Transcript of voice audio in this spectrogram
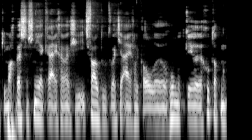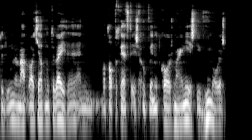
Je mag best een sneer krijgen als je iets fout doet wat je eigenlijk al eh, honderd keer goed had moeten doen en wat je had moeten weten. En wat dat betreft is ook in het Corps Mariniers, die humor is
